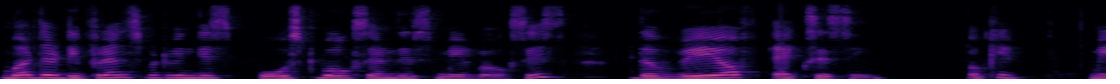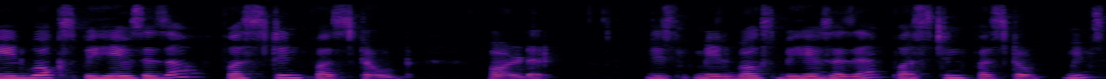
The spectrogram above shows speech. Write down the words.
But the difference between this post box and this mailbox is the way of accessing. Okay, mailbox behaves as a first in first out order. This mailbox behaves as a first in first out means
